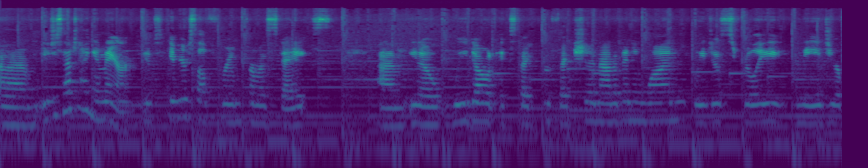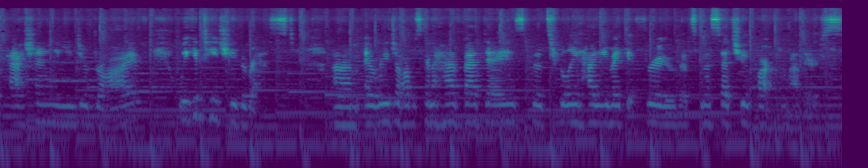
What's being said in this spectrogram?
Um, you just have to hang in there. You just give yourself room for mistakes. Um, you know, we don't expect perfection out of anyone. We just really need your passion. We need your drive. We can teach you the rest. Um, every job is going to have bad days, but it's really how you make it through that's going to set you apart from others.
